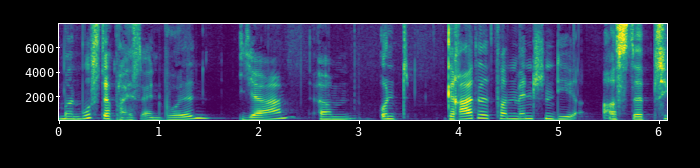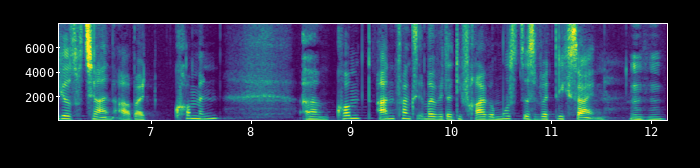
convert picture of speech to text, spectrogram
Man muss dabei sein wollen, ja. Ähm, und gerade von Menschen, die aus der psychosozialen Arbeit kommen, ähm, kommt anfangs immer wieder die Frage, muss das wirklich sein? Mhm.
